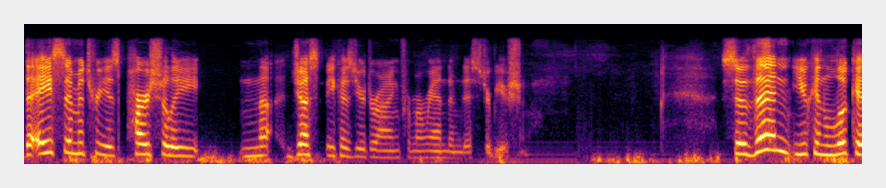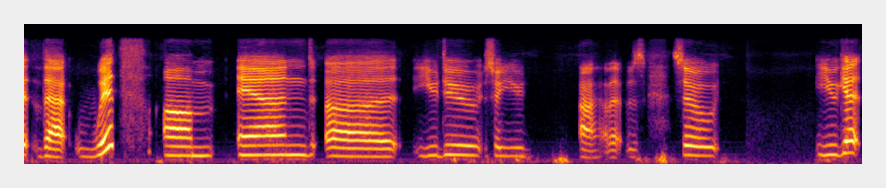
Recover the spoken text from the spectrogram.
the asymmetry is partially not just because you're drawing from a random distribution. So then you can look at that width um, and uh, you do, so you, ah, that was, so you get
